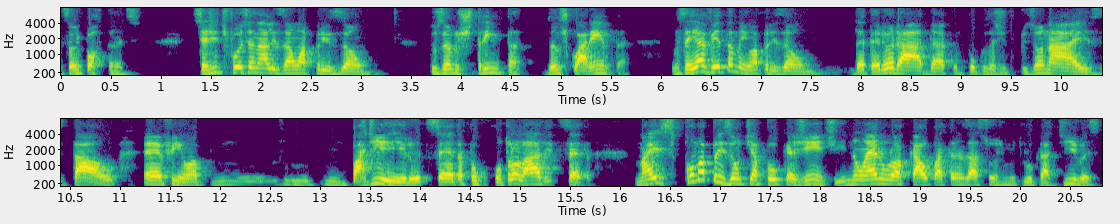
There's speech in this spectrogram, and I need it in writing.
são importantes? Se a gente fosse analisar uma prisão dos anos 30, dos anos 40, você ia ver também uma prisão deteriorada, com poucos agentes prisionais e tal, é, enfim, uma, um, um pardieiro, etc., pouco controlado, etc. Mas como a prisão tinha pouca gente e não era um local para transações muito lucrativas,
